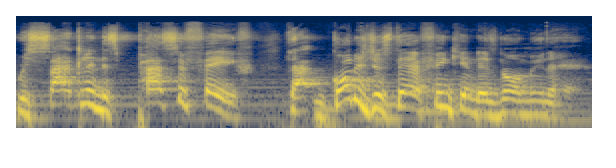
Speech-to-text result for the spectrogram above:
recycling this passive faith that God is just there thinking there's no moon here.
